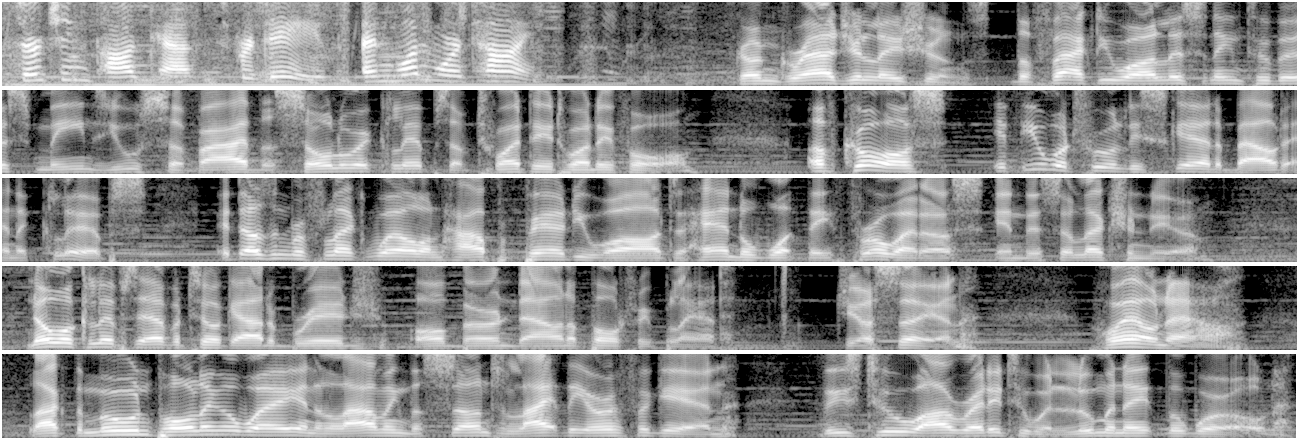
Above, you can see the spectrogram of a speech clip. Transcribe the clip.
Searching podcasts for Dave, and Juan more time. Congratulations. The fact you are listening to this means you survived the solar eclipse of 2024. Of course, if you were truly scared about an eclipse, it doesn't reflect well on how prepared you are to handle what they throw at us in this election year. No eclipse ever took out a bridge or burned down a poultry plant. Just saying. Well, now, like the moon pulling away and allowing the sun to light the earth again, these two are ready to illuminate the world.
